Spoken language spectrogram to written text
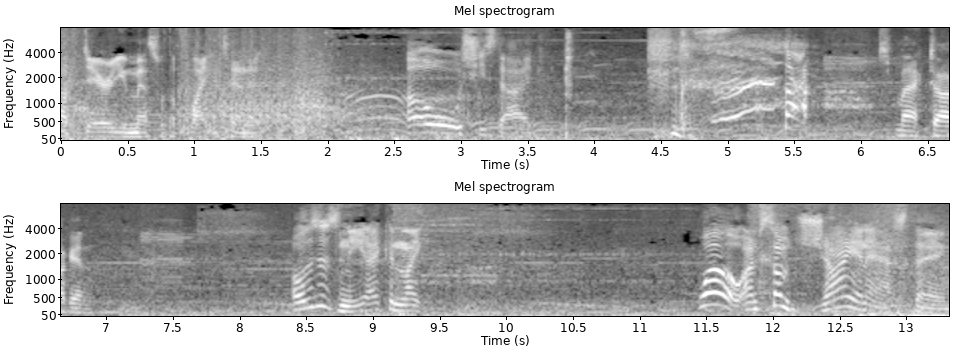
How dare you mess with a flight attendant? Oh, she's died. Smack talking. Oh, this is neat. I can like. Whoa! I'm some giant ass thing.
